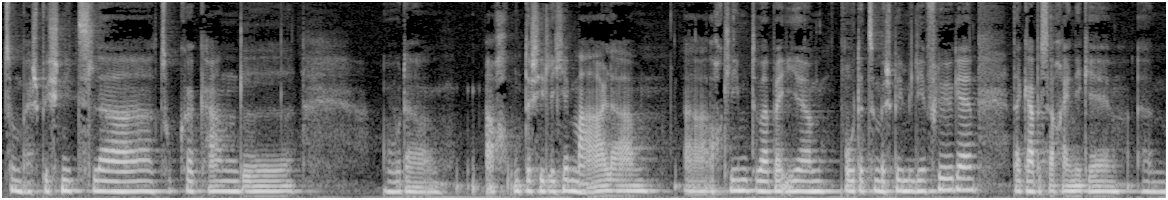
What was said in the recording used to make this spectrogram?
zum Beispiel Schnitzler, Zuckerkandel oder auch unterschiedliche Maler. Äh, auch Klimt war bei ihr oder zum Beispiel Emilie Flöge. Da gab es auch einige ähm,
